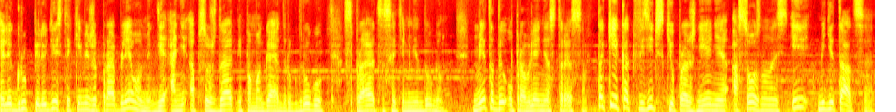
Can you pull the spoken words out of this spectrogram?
Или группе людей с такими же проблемами, где они обсуждают и помогают друг другу справиться с этим недугом. Методы управления стрессом, такие как физические упражнения, осознанность и медитация,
